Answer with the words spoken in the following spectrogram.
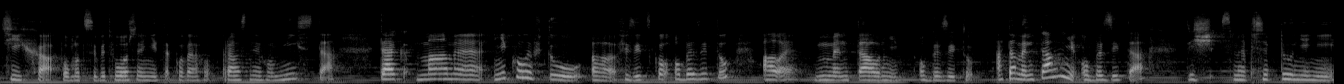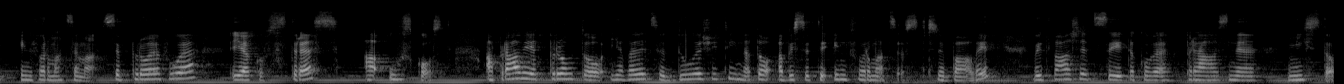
ticha, pomocí vytvoření takového prázdného místa, tak máme nikoli v tu uh, fyzickou obezitu, ale mentální obezitu. A ta mentální obezita když jsme přeplněni informacemi, se projevuje jako stres a úzkost. A právě proto je velice důležitý na to, aby se ty informace střebaly, vytvářet si takové prázdné místo.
